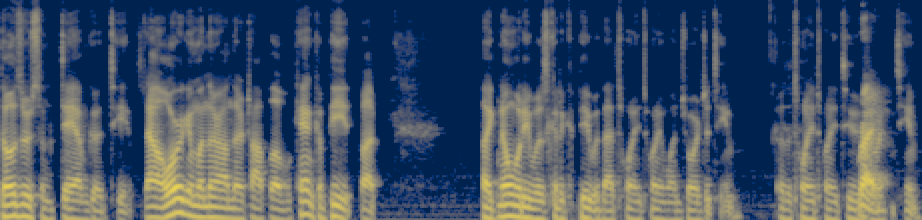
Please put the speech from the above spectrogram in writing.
those are some damn good teams. Now, Oregon, when they're on their top level, can compete, but like nobody was going to compete with that 2021 Georgia team or the 2022 right. Georgia team.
